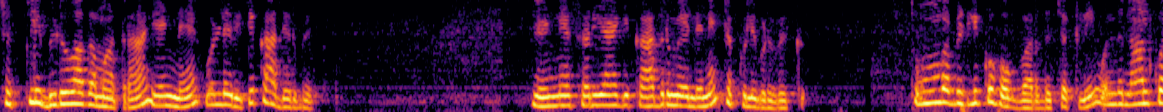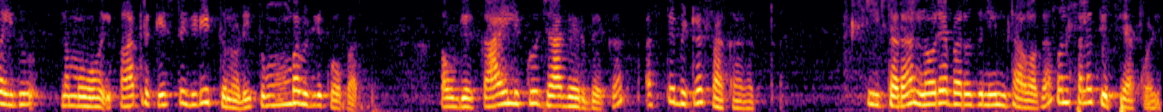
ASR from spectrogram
ಚಕ್ಲಿ ಬಿಡುವಾಗ ಮಾತ್ರ ಎಣ್ಣೆ ಒಳ್ಳೆ ರೀತಿ ಕಾದಿರಬೇಕು. ಎಣ್ಣೆ ಸರಿಯಾಗಿ ಕಾದ್ರ ಮೇಲೇ ಚಕ್ಕುಲಿ ಬಿಡಬೇಕು. ತುಂಬ ಬಿಡಲಿಕ್ಕೂ ಹೋಗಬಾರ್ದು ಚಕ್ಕುಲಿ ಒಂದು ನಾಲ್ಕು, ಐದು, ನಮ್ಮ ಈ ಪಾತ್ರಕ್ಕೆ ಎಷ್ಟು ಹಿಡಿಯಿತು ನೋಡಿ, ತುಂಬ ಬಿಡ್ಲಿಕ್ಕೆ ಹೋಗಬಾರ್ದು. ಅವುಗೆ ಕಾಯಲಿಕ್ಕೂ ಜಾಗ ಇರಬೇಕು. ಅಷ್ಟೇ ಬಿಟ್ಟರೆ ಸಾಕಾಗತ್ತೆ. ಈ ಥರ ನೊರೆ ಬರೋದು ನಿಂತಾವಾಗ ಒಂದು ಸಲ ತಿರ್ಸಿ ಹಾಕ್ಕೊಳ್ಳಿ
